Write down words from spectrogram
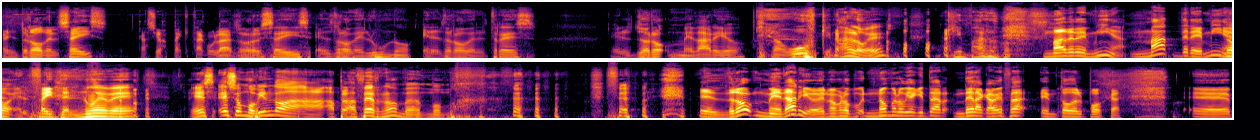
El draw del 6, que ha sido espectacular. el draw del 6, el draw del 1, el draw del 3, el draw medario. No, uf, qué malo, ¿eh? Qué malo. Madre mía, madre mía. No, el fade del 9. Es eso moviendo a, a placer, ¿no? El drop medario, eh, no, me lo, no me lo voy a quitar de la cabeza en todo el podcast. Eh,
